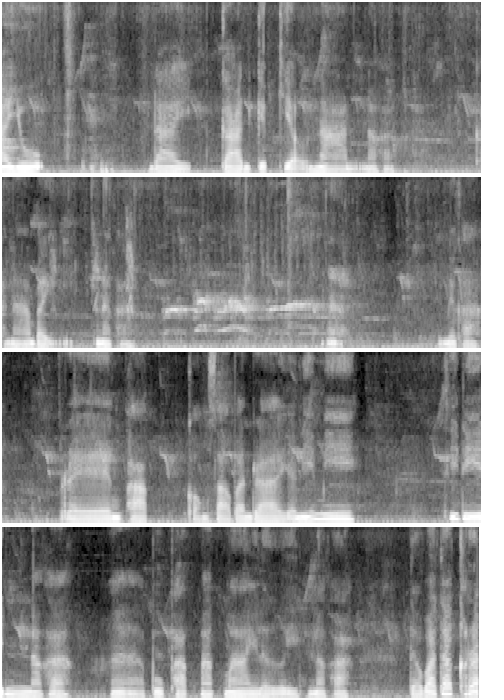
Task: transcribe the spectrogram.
อายุได้การเก็บเกี่ยวนานนะคะคณะใบหยิกนะคะอะเห็นไหมคะแปลงผักของสาวบ้านไร่ อันนี้มี ที่ดินนะคะปลูกผักมากมายเลยนะคะ แต่ว่าถ้าใคร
